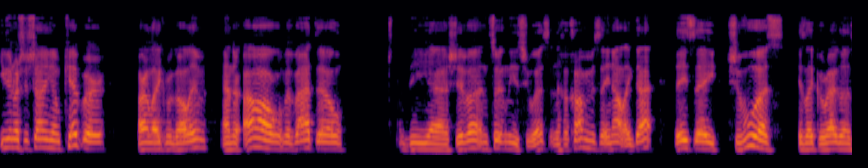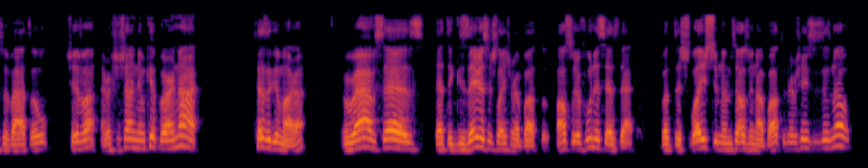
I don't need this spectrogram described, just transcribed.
even Rosh Hashanah and Yom Kippur are like regalim, and they're all mevatel the uh, Shiva, and certainly Yeshuas, and the Chachamim say not like that, they say Shavuos is like a regular Savatul, Shiva, and Rosh Hashanah and Yom Kippur are not. Says the Gemara. Rav says that the Gezeres are Shleishim are Batul. Also, Rav Huna says that. But the Shleishim themselves are not Batul. Rav Sheshes says no.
